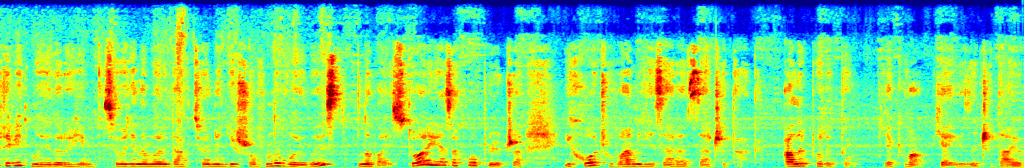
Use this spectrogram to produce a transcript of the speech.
привіт, мої дорогі! Сьогодні на мою редакцію надійшов новий лист, нова історія захоплююча, і хочу вам її зараз зачитати. Але перед тим, як вам я її зачитаю,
